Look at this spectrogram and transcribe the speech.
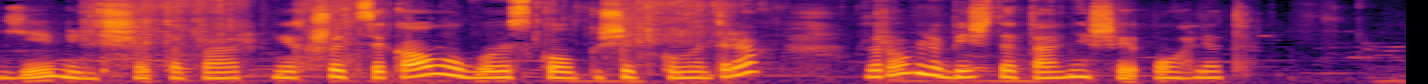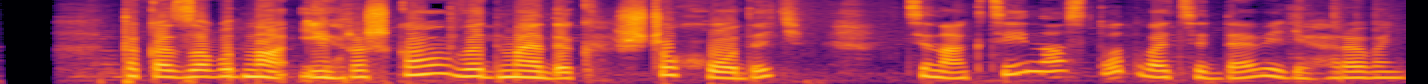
Є більше тепер. Якщо цікаво, обов'язково пишіть в коментарях, зроблю більш детальніший огляд. Така заводна іграшка, ведмедик, що ходить. Ціна акційна 129 гривень.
